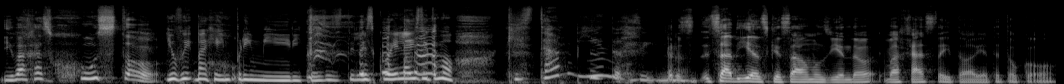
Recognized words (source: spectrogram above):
y bajas justo. Yo fui, bajé a imprimir y cosas de la escuela y estoy como, ¿qué están viendo? Sí, no. Pero sabías que estábamos viendo, bajaste y todavía te tocó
